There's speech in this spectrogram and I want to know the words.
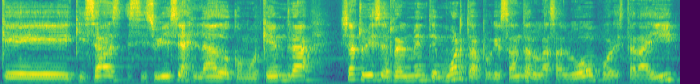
que quizás si se hubiese aislado como Kendra ya estuviese realmente muerta porque Sander la salvó por estar ahí.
